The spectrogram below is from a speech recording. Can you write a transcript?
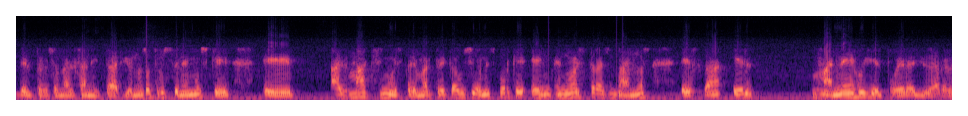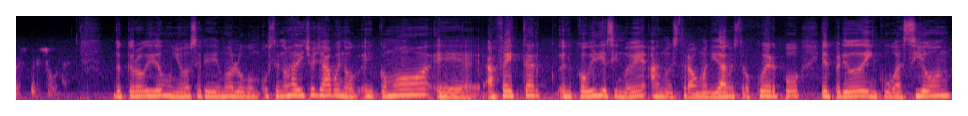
del personal sanitario. Nosotros tenemos que al máximo extremar precauciones porque en, nuestras manos está el manejo y el poder ayudar a las personas. Doctor Ovidio Muñoz, epidemiólogo, usted nos ha dicho ya, bueno, eh, cómo eh, afecta el, COVID-19 a nuestra humanidad, a nuestro cuerpo, el periodo de incubación,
